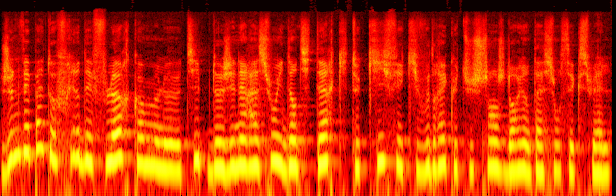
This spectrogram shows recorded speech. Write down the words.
Je ne vais pas t'offrir des fleurs comme le type de génération identitaire qui te kiffe et qui voudrait que tu changes d'orientation sexuelle.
